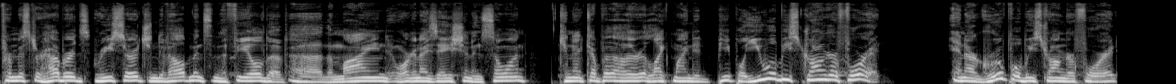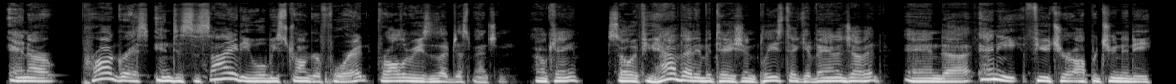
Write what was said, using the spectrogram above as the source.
for Mr. Hubbard's research and developments in the field of uh, the mind, organization, and so on. Connect up with other like minded people. You will be stronger for it. And our group will be stronger for it. And our progress into society will be stronger for it for all the reasons I've just mentioned. Okay? So if you have that invitation, please take advantage of it. And uh, any future opportunity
